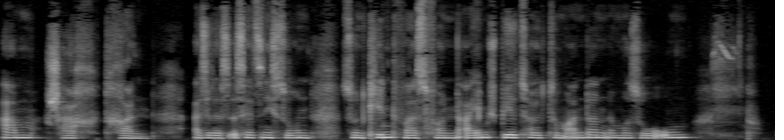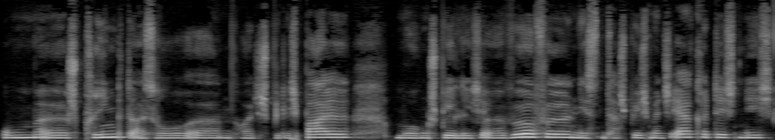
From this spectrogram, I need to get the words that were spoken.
am Schach dran. Also das ist jetzt nicht so ein, so ein Kind, was von einem Spielzeug zum anderen immer so um umspringt. Äh, also äh, heute spiele ich Ball, morgen spiele ich äh, Würfel, nächsten Tag spiele ich Mensch ärgere dich nicht.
